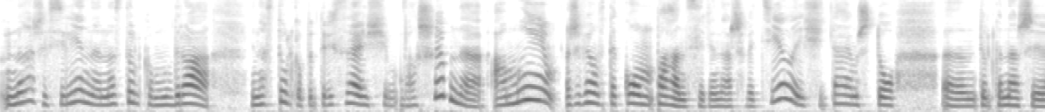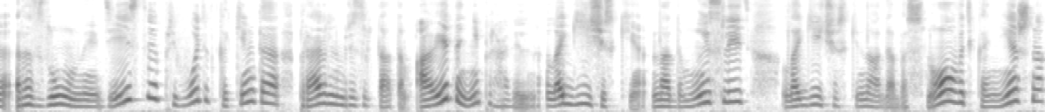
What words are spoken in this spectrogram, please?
Наша Вселенная настолько мудра и настолько потрясающе волшебная, а мы живем в таком панцире нашего тела и считаем, что э, только наши разумные действия приводят к каким-то правильным результатам. А это неправильно. Логически надо мыслить, логически надо обосновывать, конечно,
